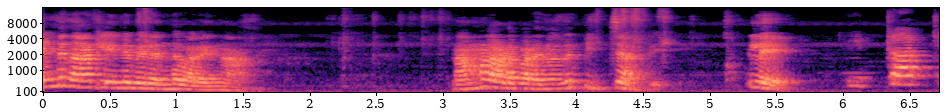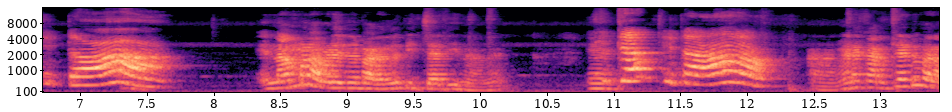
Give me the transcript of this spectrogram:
എന്റെ നാട്ടിൽ ഇതിന്റെ പേര് എന്താ പറയുന്ന? നമ്മളവിടെ പറയുന്നത് പിച്ചാത്തി. അല്ലേ നമ്മളവിടെ നമ്മൾ അവിടെ നിന്ന് പറയുന്നത് പിച്ചാത്തി എന്നാണ്. അങ്ങനെ കറക്റ്റ് ആയിട്ട് പറ.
